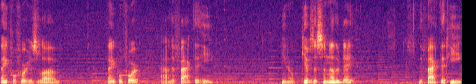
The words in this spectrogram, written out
Thankful for his love, thankful for uh, the fact that he, you know, gives us another day, the fact that he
